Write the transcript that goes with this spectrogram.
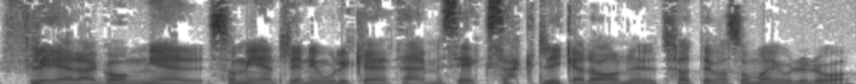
flera gånger som egentligen är olika karaktärer men ser exakt likadan ut för att det var så man gjorde då.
